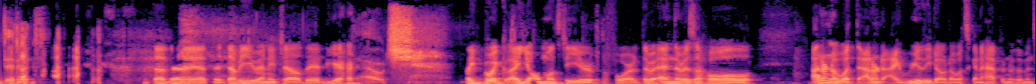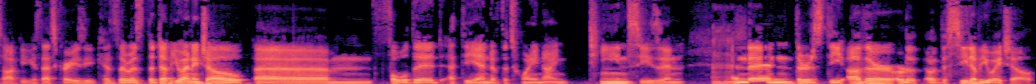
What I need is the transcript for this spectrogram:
Did it? The the, the WNHL did, yeah. Ouch. Like like almost a year before. There, and there was a whole. I don't know what the, I don't. I really don't know what's going to happen with women's hockey because that's crazy. Because there was the WNHL um, folded at the end of the 2019 season, Mhm. and then there's the other or the, or the CWHL.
